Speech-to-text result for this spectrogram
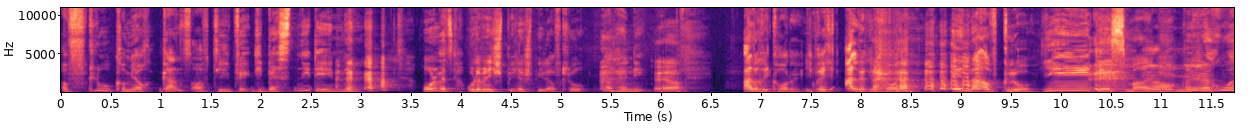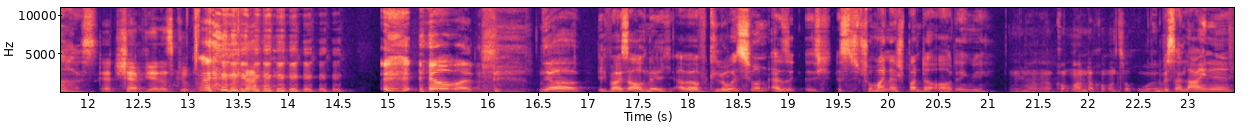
auf Klo kommen ja auch ganz oft die, die besten Ideen. Ne? Ohne Witz. Oder wenn ich Spiele spiele auf Klo, am Handy, Ja. alle Rekorde. Ich breche alle Rekorde. Immer auf Klo. Jedes Mal. Junge. Weil du da Ruhe hast. Der Champion ist geboren. Ja, Mann. Ja, ich weiß auch nicht. Aber auf Klo ist schon, also ich- ist schon mein entspannter Ort irgendwie. ja, da kommt man, da kommt man zur Ruhe. Du bist alleine,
